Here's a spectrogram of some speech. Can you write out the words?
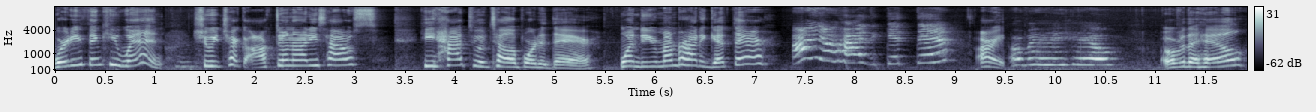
Where do you think he went? Should we check Octonaughty's house? He had to have teleported there. One, do you remember how to get there? I know how to get there. All right, Over the hill. over the hill?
